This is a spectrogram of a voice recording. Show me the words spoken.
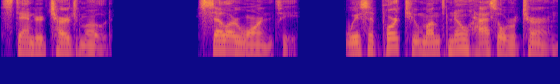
Standard Charge Mode Seller Warranty We support 2-month no-hassle return.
